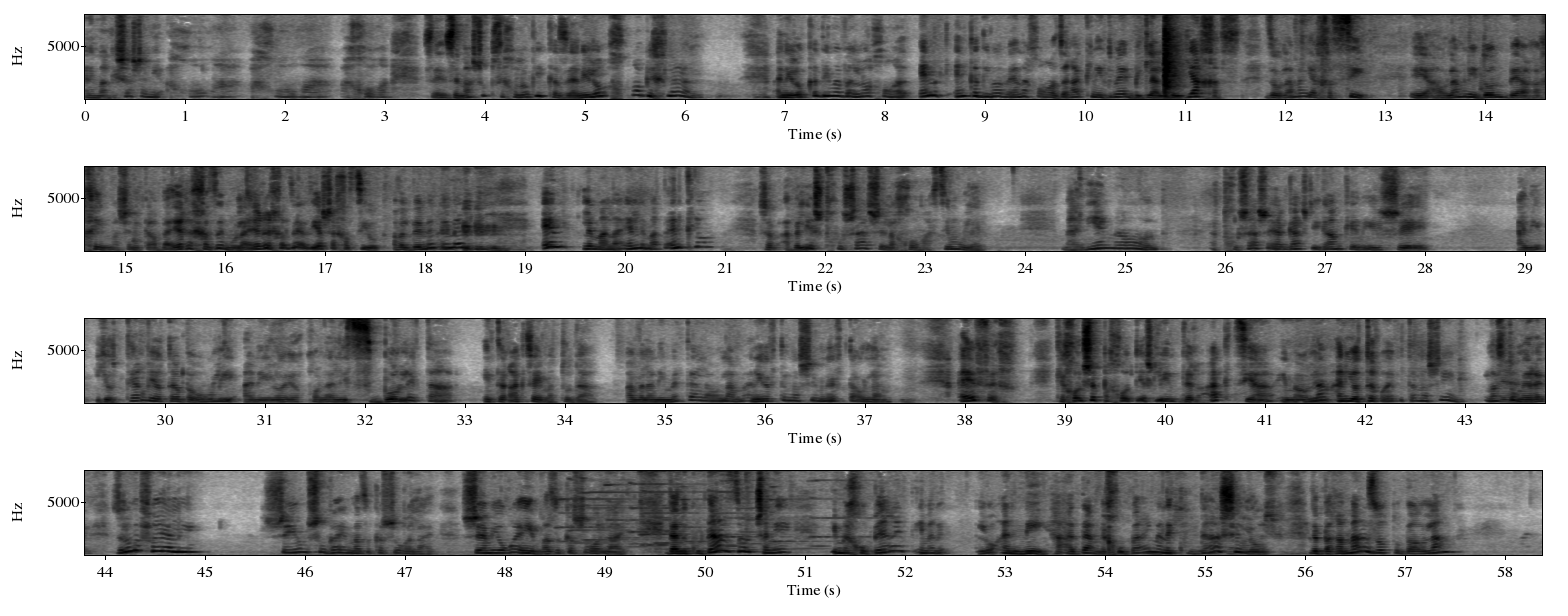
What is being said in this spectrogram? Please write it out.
אני מרגישה שאני אחורה, אחורה, אחורה. זה, זה משהו פסיכולוגי כזה, אני לא אחורה בכלל. אני לא קדימה ואני לא אחורה. אין, אין קדימה ואין אחורה, זה רק נדמה, בגלל ביחס. זה עולם היחסי. אה, העולם נידון בערכים, מה שנקרא, בערך הזה מול הערך הזה, אז יש יחסיות. אבל באמת, באמת, אין למעלה, אין למטה, אין כלום. עכשיו, אבל יש תחושה של אחורה, שימו לב. מעניין מאוד, התחושה שהרגשתי גם כן היא שאני, יותר ויותר ברור לי, אני לא יכולה לסבול את האינטראקציה עם התודעה, אבל אני מתה על העולם, אני אוהבת אנשים, אני אוהבת את העולם. ההפך, ככל שפחות יש לי אינטראקציה עם העולם, אני יותר אוהבת אנשים. מה זאת כן. אומרת? זה לא מפריע לי. שיהיו משוגעים, מה זה קשור אליי? שהם יהיו רעים, מה זה קשור אליי? והנקודה הזאת שאני, היא מחוברת עם, לא אני, האדם, מחובר עם הנקודה שלו, וברמה הזאת הוא בעולם,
